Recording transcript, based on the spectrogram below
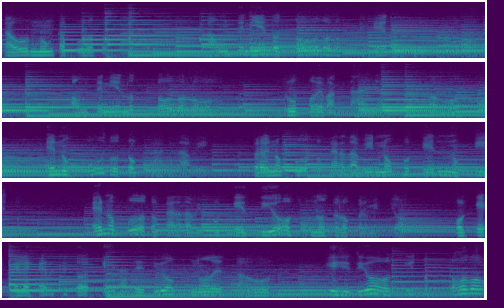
Saúl nunca pudo tocarlo, aún teniendo todos los ejércitos, aún teniendo todos los Él no pudo tocar a David, pero él no pudo tocar a David no porque él no quiso, él no pudo tocar a David porque Dios no se lo permitió. Porque el ejército era de Dios, no de Saúl. Y Dios hizo todo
